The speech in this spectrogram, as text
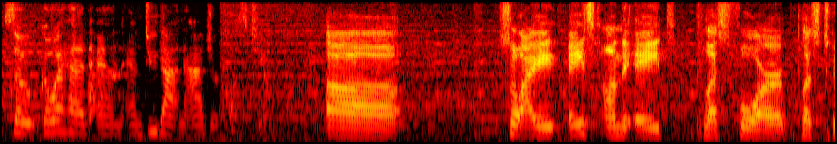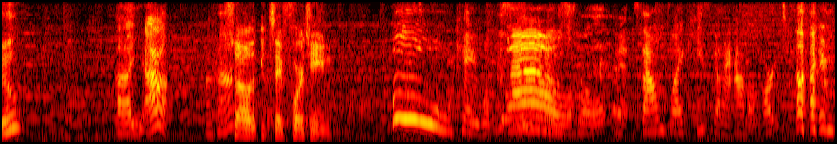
So go ahead and and do that and add your plus two. Uh, so I aced on the eight plus four plus two, Uh, yeah. Uh-huh. so let's say fourteen. Ooh, okay, well this Wow. is a close roll, and it sounds like he's gonna have a hard time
